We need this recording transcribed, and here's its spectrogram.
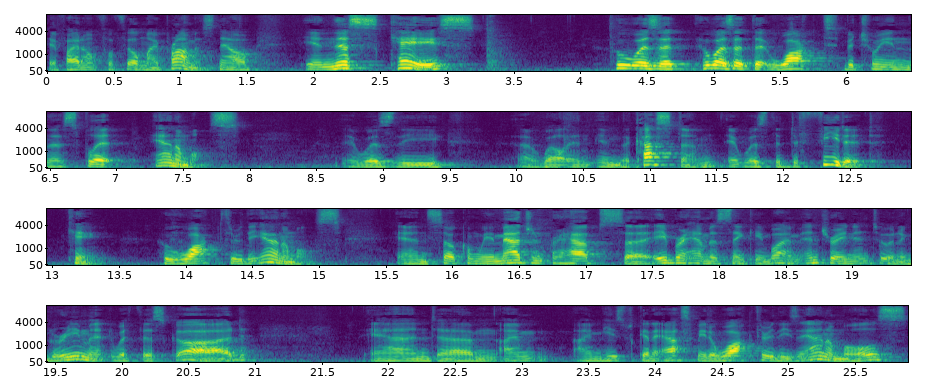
if I don't fulfill my promise. Now, in this case, who was it, who was it that walked between the split animals? It was the, uh, well, in, in the custom, it was the defeated king who walked through the animals. And so, can we imagine perhaps uh, Abraham is thinking, boy, I'm entering into an agreement with this God, and um, I'm, I'm, he's going to ask me to walk through these animals,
